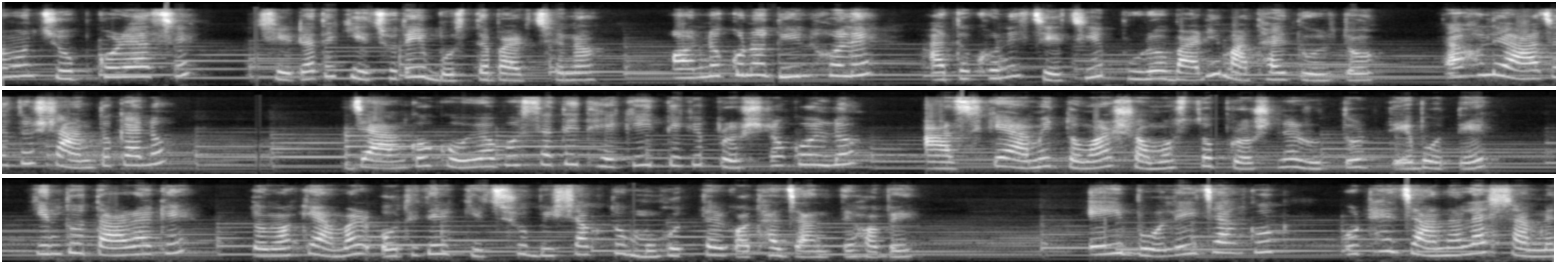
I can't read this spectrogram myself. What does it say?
এমন চুপ করে আছে? সেটাতে কিছুতেই বুঝতে পারছে না। অন্য কোনো দিন হলে এতক্ষণে চেঁচিয়ে পুরো বাড়ি মাথায় তুলতো। তাহলে আজ এত শান্ত কেন? জাঙ্কুক ওই অবস্থাতে থেকেই থেকে প্রশ্ন করল, আজকে আমি তোমার সমস্ত প্রশ্নের উত্তর দেবতে কিন্তু তার আগে তোমাকে আমার অতীতের কিছু বিষাক্ত মুহূর্তের কথা জানতে হবে। বলেই জাঙ্কুক উঠে জানালার সামনে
